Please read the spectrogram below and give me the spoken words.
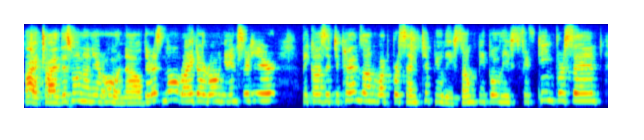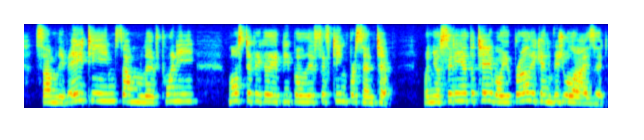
All right, try this one on your own. Now, there is no right or wrong answer here because it depends on what percent tip you leave. Some people leave 15%, some leave 18, some leave 20. Most typically, people leave 15% tip. When you're sitting at the table, you probably can visualize it.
